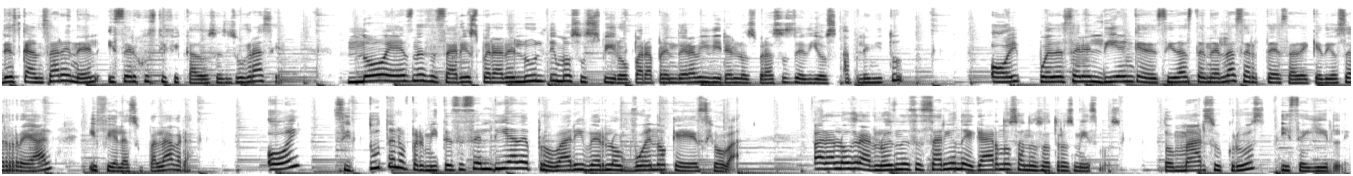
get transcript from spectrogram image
descansar en Él y ser justificados en su gracia. No es necesario esperar el último suspiro para aprender a vivir en los brazos de Dios a plenitud. Hoy puede ser el día en que decidas tener la certeza de que Dios es real y fiel a su palabra. Hoy, si tú te lo permites, es el día de probar y ver lo bueno que es Jehová. Para lograrlo es necesario negarnos a nosotros mismos, tomar su cruz y seguirle.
